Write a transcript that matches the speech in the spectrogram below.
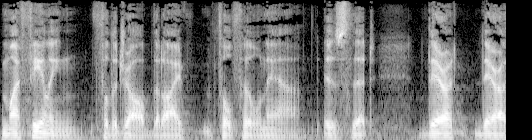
My feeling for the job that I fulfil now is that there are there are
